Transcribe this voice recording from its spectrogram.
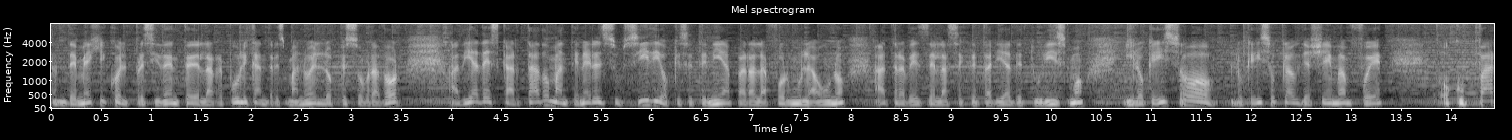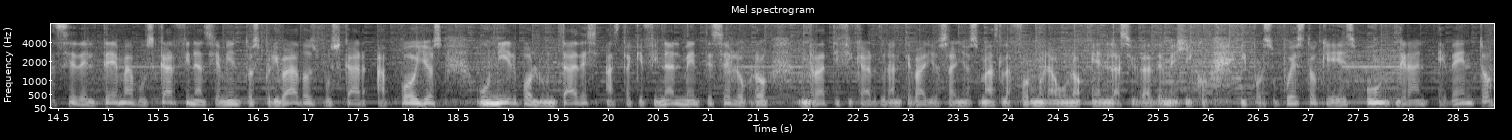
de México. El presidente de la República, Andrés Manuel López Obrador, había descartado mantener el subsidio que se tenía para la Fórmula 1 a través de la Secretaría de Turismo y lo que hizo lo que hizo Claudia Sheinbaum fue ocuparse del tema, buscar financiamientos privados, buscar apoyos, unir voluntades hasta que finalmente se logró ratificar durante varios años más la Fórmula 1 en la Ciudad de México. Y por supuesto que es un gran evento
